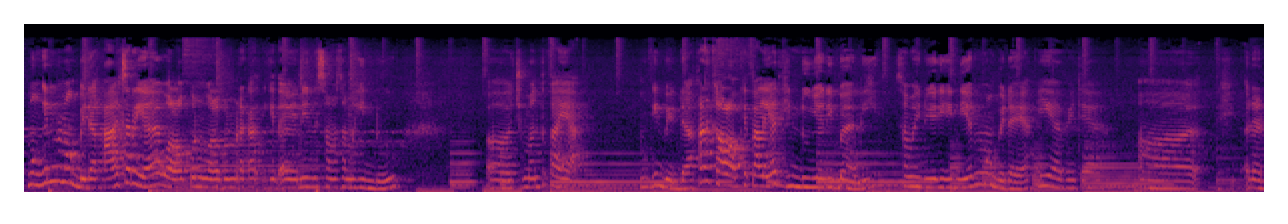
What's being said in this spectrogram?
mungkin memang beda culture ya walaupun walaupun mereka kita ini sama-sama Hindu eh, cuman tuh kayak mungkin beda. Kan kalau kita lihat Hindunya di Bali sama Hindunya di India memang beda ya? Iya beda. Eh, dan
